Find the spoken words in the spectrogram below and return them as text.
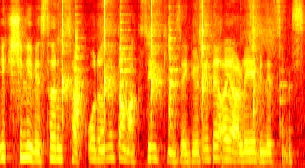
Ekşili ve sarımsak oranı damak zevkinize göre de ayarlayabilirsiniz.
